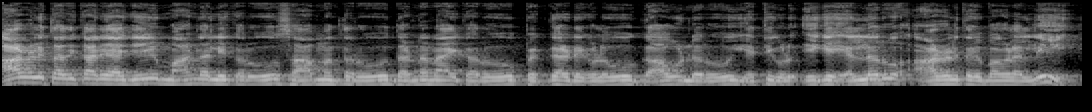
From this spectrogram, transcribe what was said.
ಆಡಳಿತಾಧಿಕಾರಿಯಾಗಿ ಮಾಂಡಲಿಕರು, ಸಾಮಂತರು, ದಂಡನಾಯಕರು, ಪೆಗ್ಗರ್ಡೆಗಳು, ಗಾವಂಡರು, ಯತಿಗಳು, ಹೀಗೆ ಎಲ್ಲರೂ ಆಡಳಿತ ವಿಭಾಗಗಳಲ್ಲಿ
